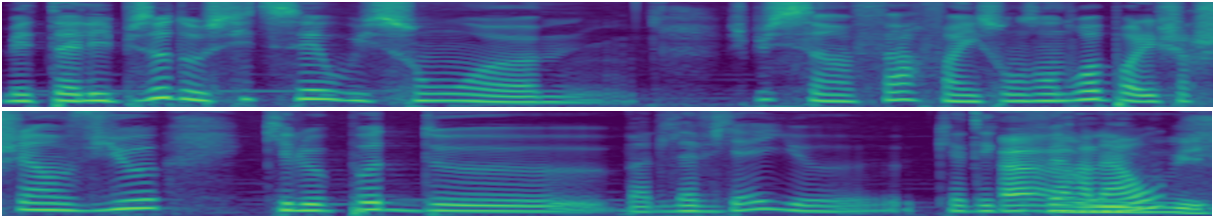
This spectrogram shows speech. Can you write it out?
Mais t'as l'épisode aussi, tu sais, où ils sont. euh, je sais plus si c'est un phare, enfin, ils sont aux endroits pour aller chercher un vieux qui est le pote de, bah, de la vieille euh, qui a découvert Ah, là-haut. oui.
